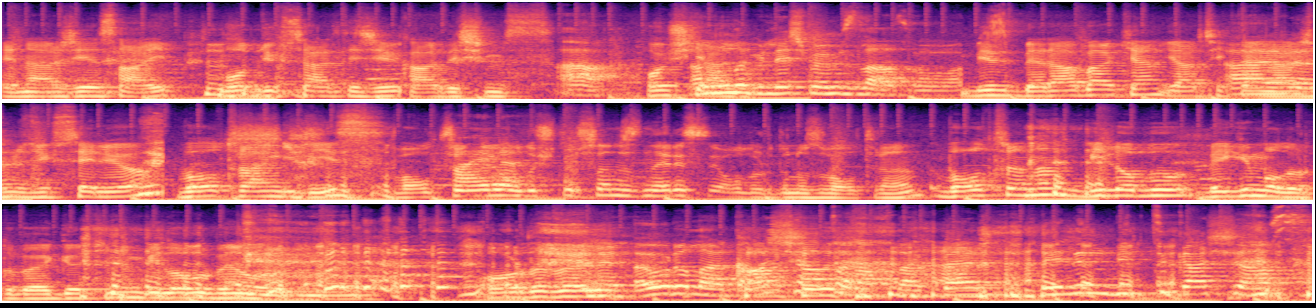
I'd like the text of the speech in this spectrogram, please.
enerjiye sahip, mod yükseltici kardeşimiz. Aa, Hoş Anıl'la geldin. birleşmemiz lazım ama. Biz beraberken gerçekten Aynen. Enerjimiz yükseliyor. Voltran gibiyiz. Voltran'ı Aynen. oluştursanız neresi olurdunuz Voltran'ın? Voltran'ın bir lobu Begüm olurdu böyle götünün bir lobu ben olurdum böyle. Orada böyle Oralarda aşağı Karşılık- taraflar. Ben belin bir tık aşağısı.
